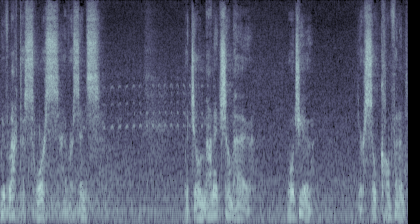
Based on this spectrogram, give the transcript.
We've lacked a source ever since. But you'll manage somehow, won't you? You're so confident.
